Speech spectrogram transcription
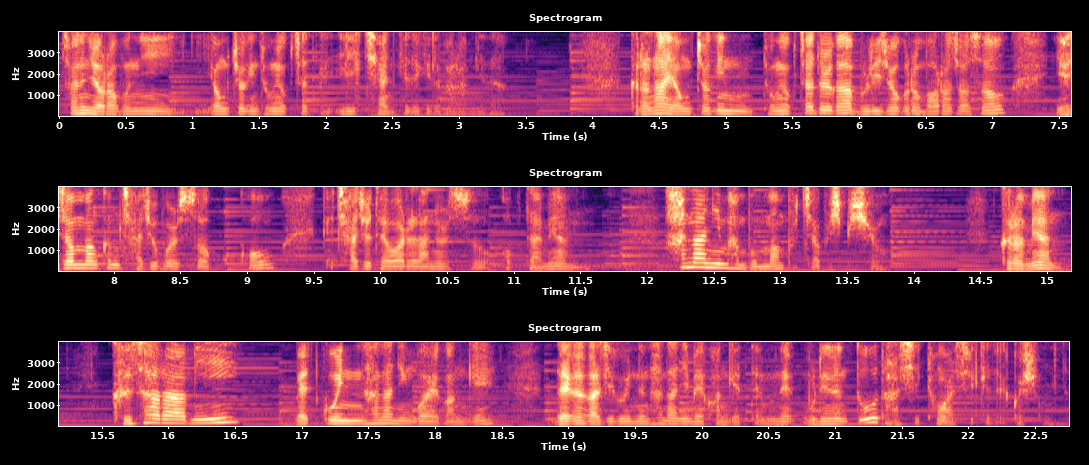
저는 여러분이 영적인 동역자들 잃지 않게 되기를 바랍니다. 그러나 영적인 동역자들과 물리적으로 멀어져서 예전만큼 자주 볼 수 없고 자주 대화를 나눌 수 없다면 하나님 한 분만 붙잡으십시오. 그러면 그 사람이 맺고 있는 하나님과의 관계, 내가 가지고 있는 하나님의 관계 때문에 우리는 또 다시 통할 수 있게 될 것입니다.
